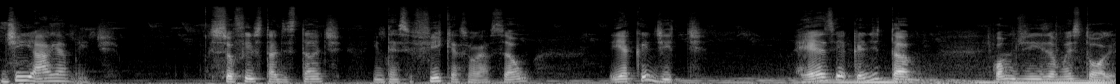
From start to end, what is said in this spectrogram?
diariamente. Se seu filho está distante, intensifique essa oração e acredite. Reze acreditando. Como diz uma história,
